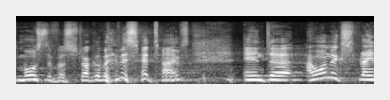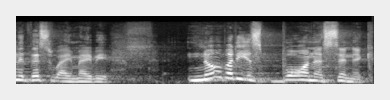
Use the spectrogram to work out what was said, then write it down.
Most of us struggle with this at times. And uh, I want to explain it this way, maybe. Nobody is born a cynic.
